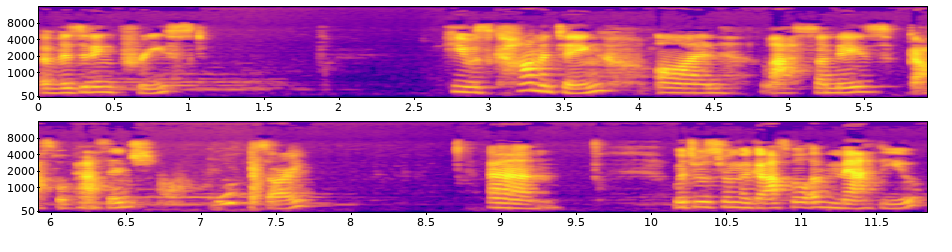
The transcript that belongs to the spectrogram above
a visiting priest. He was commenting on last Sunday's gospel passage. Oops, sorry. Um, which was from the Gospel of Matthew,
